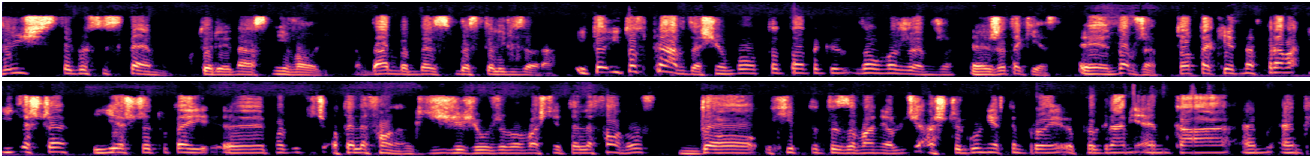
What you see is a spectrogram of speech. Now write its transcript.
wyjść z tego systemu, który nas niewoli, prawda? Bez, bez telewizora. I to, I to sprawdza się, bo to, to tak zauważyłem, że, że tak jest. E, dobrze, to tak jedna sprawa. I jeszcze, jeszcze tutaj e, powiedzieć o telefonach. Dzisiaj się używa właśnie telefonów do hipnotyzowania ludzi, a szczególnie w tym pro, programie MK, MK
